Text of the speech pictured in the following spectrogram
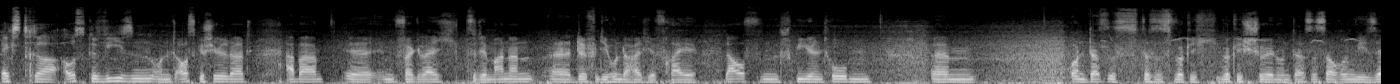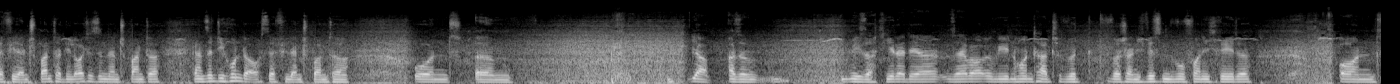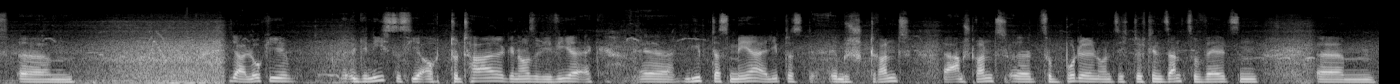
extra ausgewiesen und ausgeschildert, aber äh, im Vergleich zu dem anderen äh, dürfen die Hunde halt hier frei laufen, spielen, toben. Ähm, und das ist, das ist wirklich, wirklich schön und das ist auch irgendwie sehr viel entspannter. Die Leute sind entspannter, dann sind die Hunde auch sehr viel entspannter. Und ähm, ja, also wie gesagt, jeder, der selber irgendwie einen Hund hat, wird wahrscheinlich wissen, wovon ich rede. Und ähm, ja, Loki genießt es hier auch total, genauso wie wir. Er, er liebt das Meer, er liebt es im Strand, äh, am Strand äh, zu buddeln und sich durch den Sand zu wälzen. Ähm,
